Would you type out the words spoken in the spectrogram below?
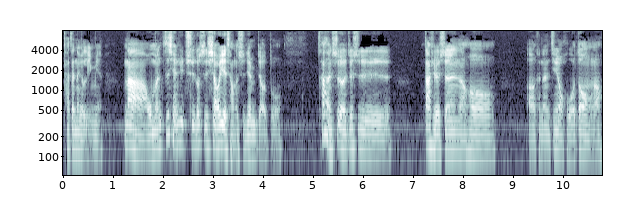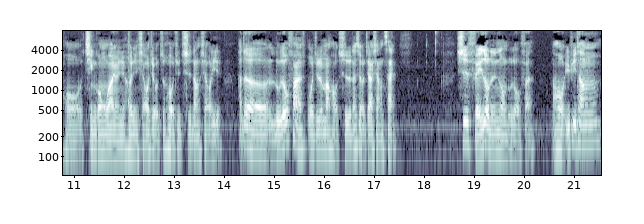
它在那个里面。那我们之前去吃都是宵夜场的时间比较多，它很适合就是大学生，然后呃可能今天有活动，然后庆功完有点喝点小酒之后去吃当宵夜。它的卤肉饭我觉得蛮好吃的，但是有加香菜，是肥肉的那种卤肉饭。然后鱼皮汤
